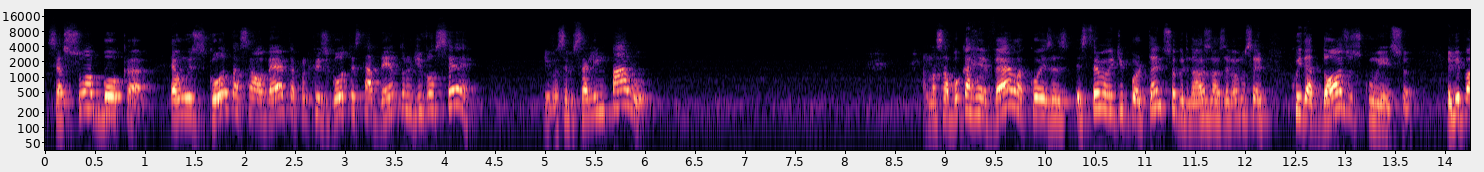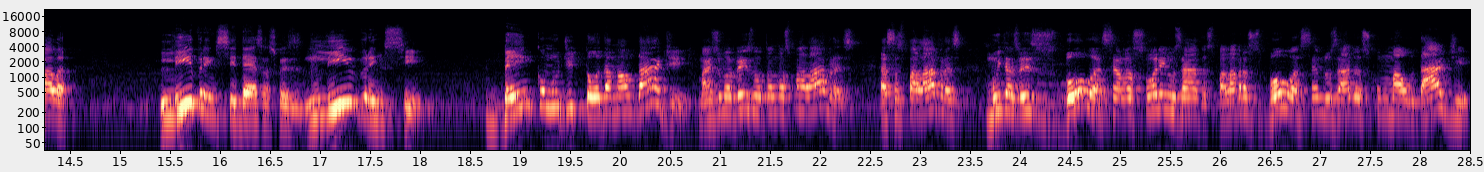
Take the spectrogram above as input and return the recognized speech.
Se a sua boca é um esgoto a céu aberto, é porque o esgoto está dentro de você. E você precisa limpá-lo. A nossa boca revela coisas extremamente importantes sobre nós, nós devemos ser cuidadosos com isso. Ele fala: livrem-se dessas coisas, livrem-se, bem como de toda maldade. Mais uma vez, voltando às palavras. Essas palavras, muitas vezes boas, se elas forem usadas, palavras boas sendo usadas com maldade,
